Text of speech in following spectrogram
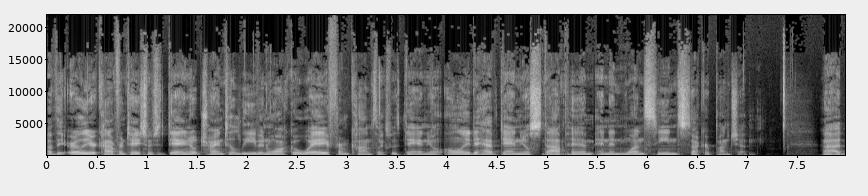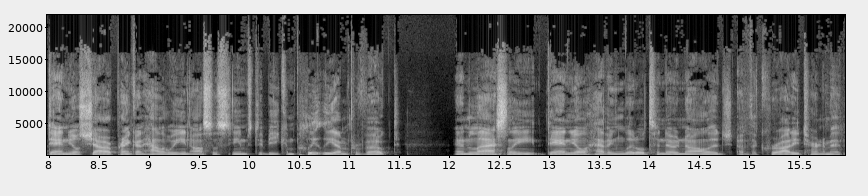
of the earlier confrontations with Daniel trying to leave and walk away from conflicts with Daniel, only to have Daniel stop him and in one scene sucker punch him. Uh, Daniel's shower prank on Halloween also seems to be completely unprovoked. And lastly, Daniel having little to no knowledge of the karate tournament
